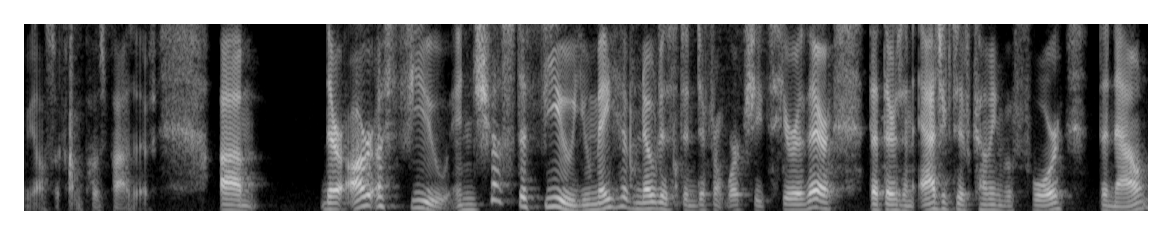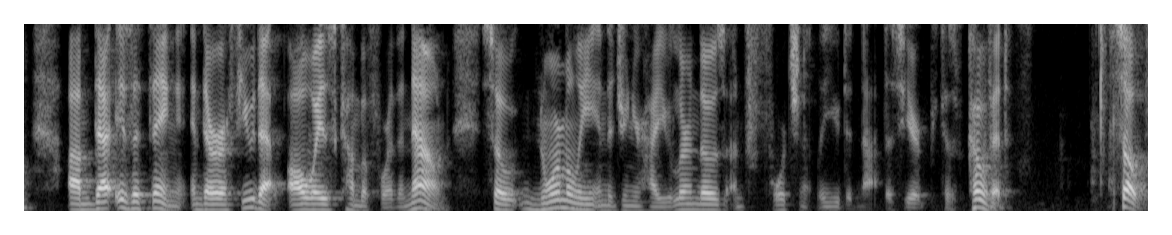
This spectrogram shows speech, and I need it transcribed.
We also call them post positive. Um, there are a few, and just a few, you may have noticed in different worksheets here or there that there's an adjective coming before the noun. Um, that is a thing, and there are a few that always come before the noun. So normally in the junior high, you learn those. Unfortunately, you did not this year because of COVID. So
